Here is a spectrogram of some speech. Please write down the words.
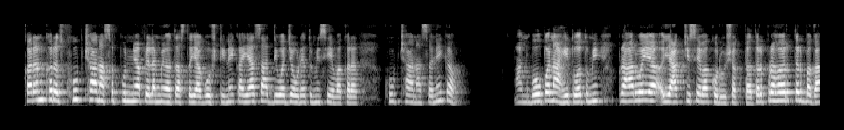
कारण खरंच खूप छान असं पुण्य आपल्याला मिळत असतं या गोष्टी नाही का? या सात दिवस जेवढ्या तुम्ही सेवा कराल खूप छान असं नाही का? अनुभव पण आहेत व तुम्ही प्रहार व या यागची सेवा करू शकता. तर प्रहर तर बघा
